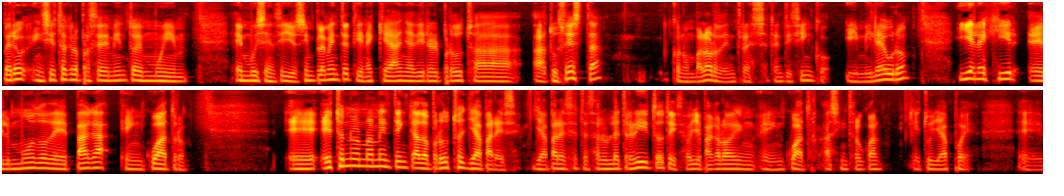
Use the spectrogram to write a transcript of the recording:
pero insisto que el procedimiento es muy, es muy sencillo. Simplemente tienes que añadir el producto a, tu cesta con un valor de entre 75 y 1000 euros y elegir el modo de paga en cuatro. Eh, esto normalmente en cada producto ya aparece. Ya aparece, te sale un letrerito, te dice, oye, págalo en, en cuatro, así tal cual. Y tú ya pues eh,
